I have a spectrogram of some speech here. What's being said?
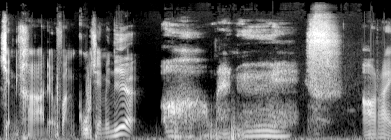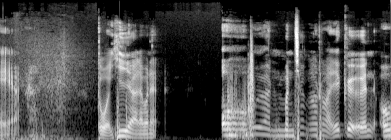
เขียนขาดเดี๋ยวฝั่งกูใช่ไหมเนี่ยโอ้แม่งเอ้ยอะไรอะตัวเฮียอะไรวะเนี่ยโอ้เพื่อนมันช่างอร่อยเกิน โอ้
